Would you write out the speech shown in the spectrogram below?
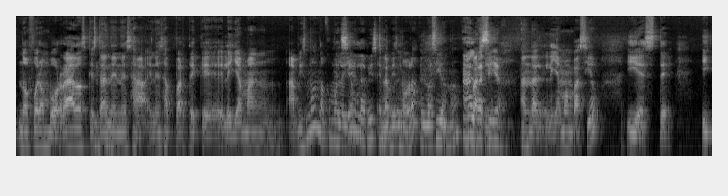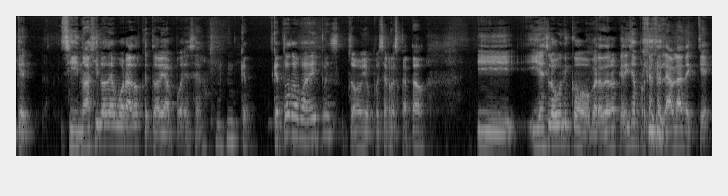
no fueron borrados, que están en esa en esa parte que le llaman abismo, ¿no? ¿Cómo le Sí, el llaman? abismo. El abismo, ¿verdad? El vacío, ¿no? Ah, el vacío. Ándale, le llaman vacío y este y que si no ha sido devorado que todavía puede ser Que, que todo va ahí, pues. todavía puede ser rescatado. Y, y es lo único verdadero que dice, porque hasta le habla de que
